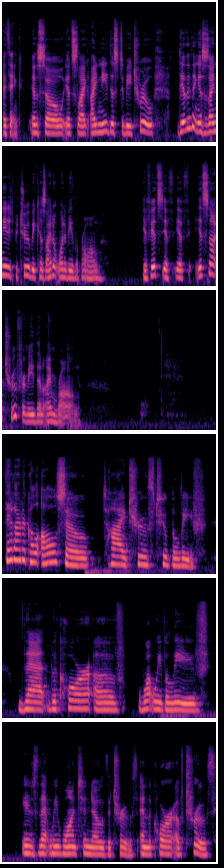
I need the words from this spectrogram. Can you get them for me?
I think. And so it's like I need this to be true the other thing is, is I need it to be true because I don't want to be wrong. If it's if if it's not true for me, then I'm wrong. That article also tied truth to belief. That the core of what we believe is that we want to know the truth, and the core of truth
